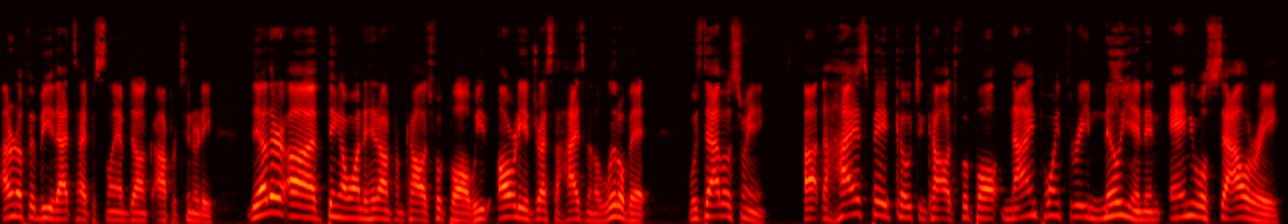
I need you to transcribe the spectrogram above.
I don't know if it'd be that type of slam dunk opportunity. The other uh, thing I wanted to hit on from college football, we already addressed the Heisman a little bit, was Dabo Swinney. Uh, the highest paid coach in college football, 9.3 million in annual salary.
